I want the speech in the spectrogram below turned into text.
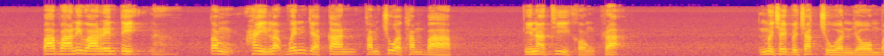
ำปาปานิวาเรนตินะต้องให้ละเว้นจากการทำชั่วทำบาปนี่หน้าที่ของพระ ไม่ใช่ไปชักชวนโยมไป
